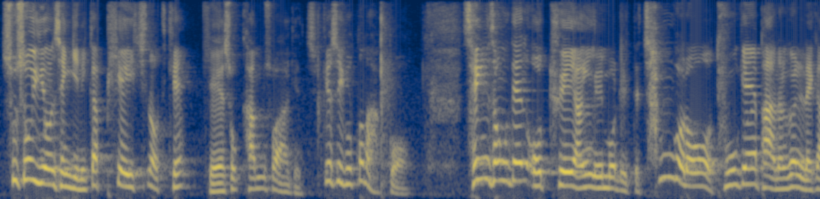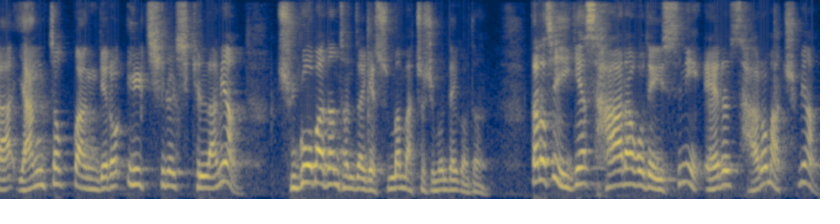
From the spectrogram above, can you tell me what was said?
수소이온 생기니까 pH는 어떻게? 계속 감소하겠지. 그래서 이것도 맞고. 생성된 O2의 양이 1몰일 때 참고로 두 개의 반응을 내가 양적 관계로 일치를 시키려면 주고받은 전자 개수만 맞춰주면 되거든. 따라서 이게 4라고 돼 있으니 L을 4로 맞추면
